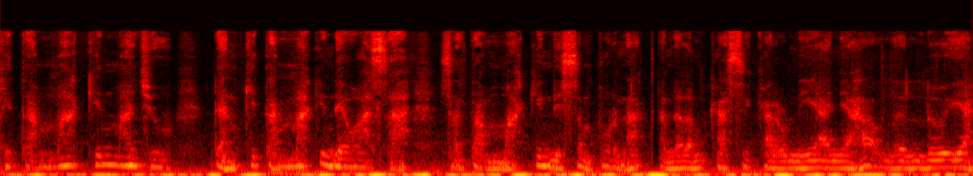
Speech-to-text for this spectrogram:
kita makin maju dan kita makin dewasa serta makin disempurnakan dalam kasih karunia-Nya. Haleluya.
